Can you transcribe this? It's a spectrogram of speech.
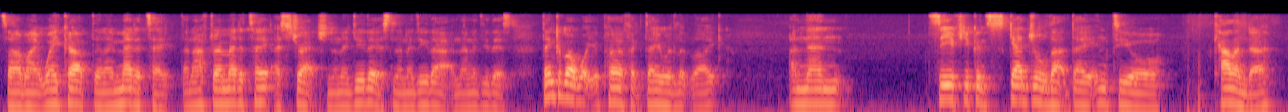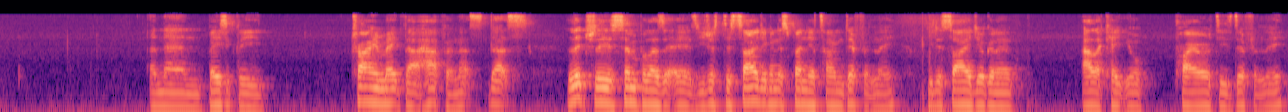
So i might wake up then i meditate. Then after i meditate i stretch and then i do this and then i do that and then i do this. Think about what your perfect day would look like and then see if you can schedule that day into your calendar and then basically try and make that happen. That's that's literally as simple as it is. You just decide you're going to spend your time differently. You decide you're going to allocate your priorities differently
